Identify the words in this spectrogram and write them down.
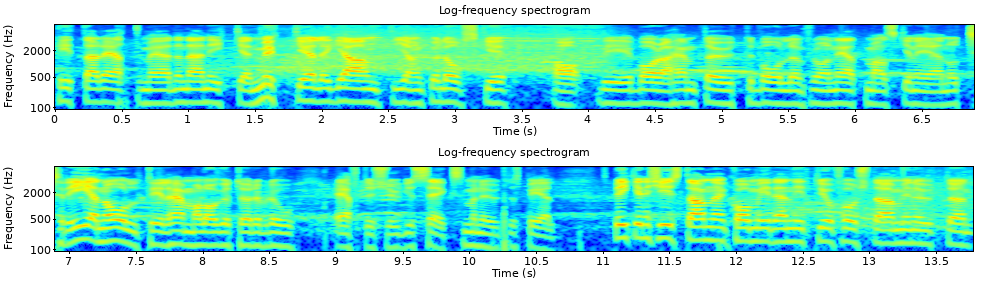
hittar rätt med den där nicken. Mycket elegant. Jankulovski Ja, det är bara att hämta ut bollen från nätmasken igen och 3-0 till hemmalaget Örebro efter 26 minuters spel. Spiken i kistan kom i den 91 minuten.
